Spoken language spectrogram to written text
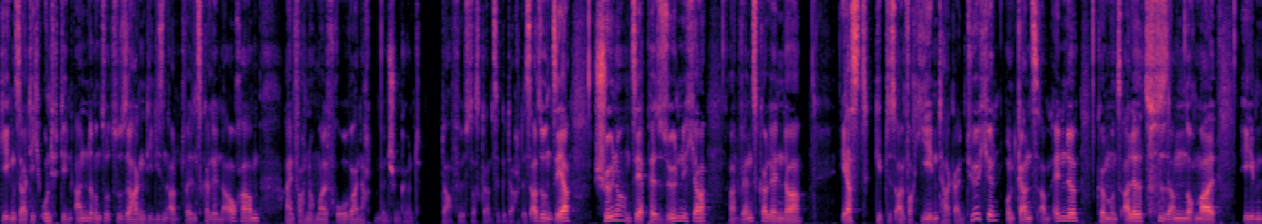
gegenseitig und den anderen sozusagen, die diesen Adventskalender auch haben, einfach nochmal frohe Weihnachten wünschen könnt. Dafür ist das Ganze gedacht. Ist also ein sehr schöner und sehr persönlicher Adventskalender. Erst gibt es einfach jeden Tag ein Türchen und ganz am Ende können wir uns alle zusammen nochmal eben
